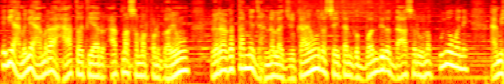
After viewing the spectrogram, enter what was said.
यदि हामीले हाम्रा हात हतियार आत्मसमर्पण गर्यौँ रगताम्य झण्डालाई झुकायौँ र शैतानको बन्दी र दासहरू हुन पुग्यौँ भने हामी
